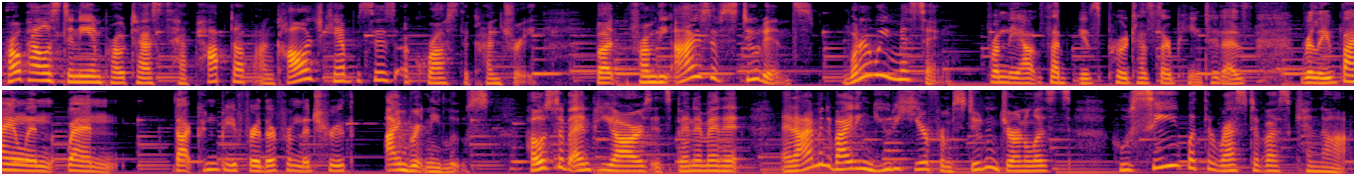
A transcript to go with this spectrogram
Pro Palestinian protests have popped up on college campuses across the country. But from the eyes of students, what are we missing? From the outside, these protests are painted as really violent when that couldn't be further from the truth. I'm Brittany Luce, host of NPR's It's Been a Minute, and I'm inviting you to hear from student journalists who see what the rest of us cannot.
